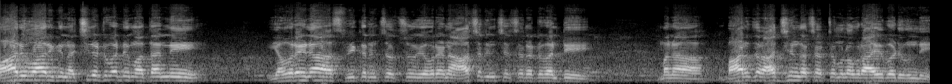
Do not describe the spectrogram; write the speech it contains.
వారి వారికి నచ్చినటువంటి మతాన్ని ఎవరైనా స్వీకరించవచ్చు ఎవరైనా ఆచరించేసినటువంటి మన భారత రాజ్యాంగ చట్టంలో వ్రాయబడి ఉంది.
